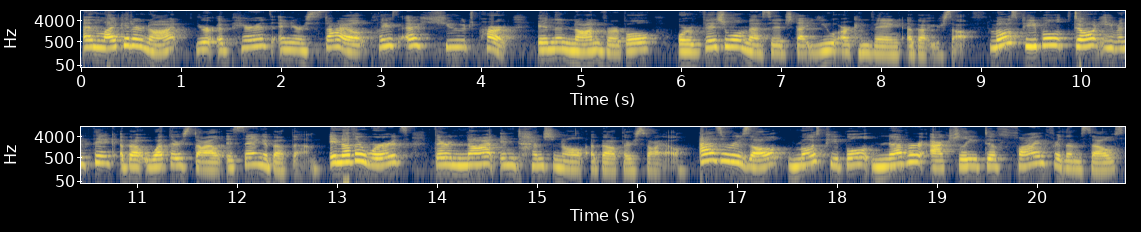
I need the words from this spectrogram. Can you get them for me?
And like it or not, your appearance and your style plays a huge part in the nonverbal or visual message that you are conveying about yourself. Most people don't even think about what their style is saying about them. In other words, they're not intentional about their style. As a result, most people never actually define for themselves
